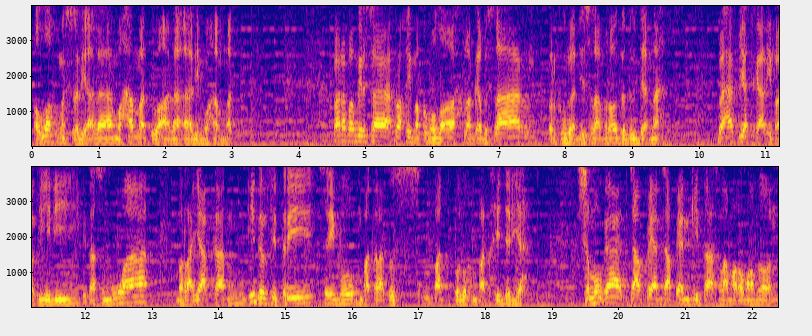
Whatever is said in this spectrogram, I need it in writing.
Allahumma shalli ala Muhammad wa ala ali Muhammad. Para pemirsa rahimakumullah, keluarga besar perguruan Islam Raudatul Jannah. Bahagia sekali pagi ini kita semua merayakan Idul Fitri 1444 Hijriah. Semoga capaian-capaian kita selama Ramadan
